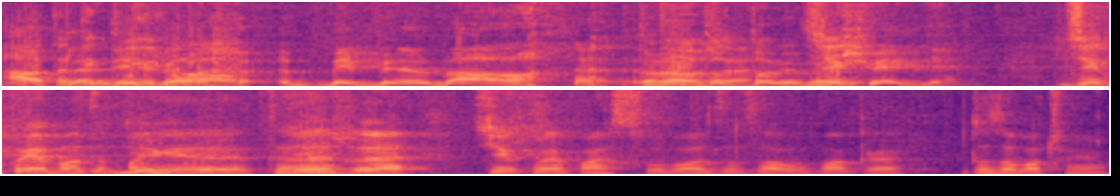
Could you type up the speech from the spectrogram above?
Atletico Bilbao. Bilbao. To, Dobrze. to, to by było Dzie- świetnie. Dziękuję bardzo Panie Dziękuję, trenerze. dziękuję. Dziękuję Państwu bardzo za uwagę. Do zobaczenia.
